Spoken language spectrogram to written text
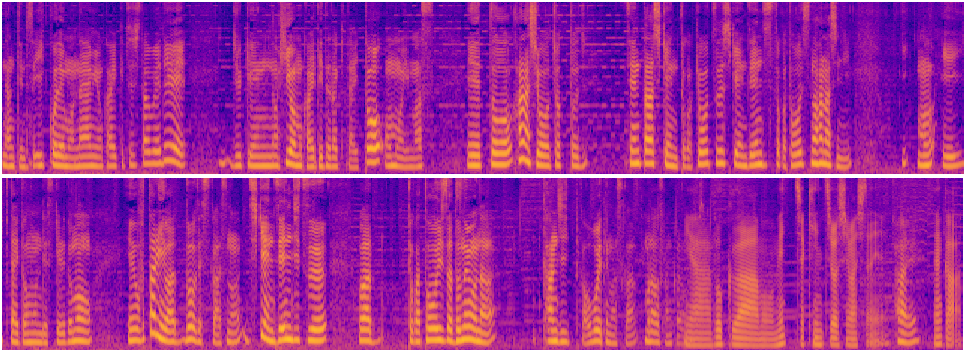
なんていうんですか1個でも悩みを解決した上で受験の日を迎えていただきたいと思います。えっ、と話をちょっとセンター試験とか共通試験前日とか当日の話にいきたいと思うんですけれども、えーお二人はどうですか？その試験前日はとか当日はどのような感じとか覚えてますか？村尾さんからいやー僕はもうめっちゃ緊張しましたね。はい。なんか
